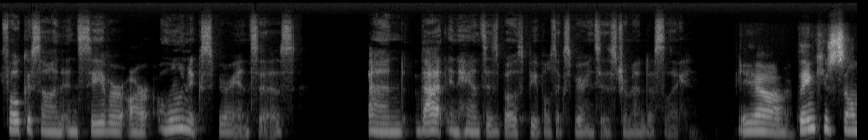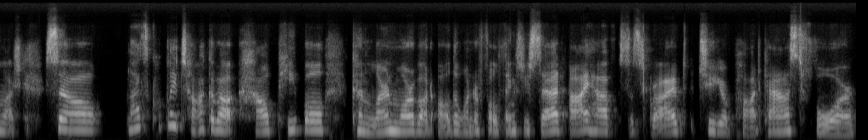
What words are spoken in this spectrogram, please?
focus on and savor our own experiences. And that enhances both people's experiences tremendously. Yeah, thank you so much. So, let's quickly talk about how people can learn more about all the wonderful things you said. I have subscribed to your podcast for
